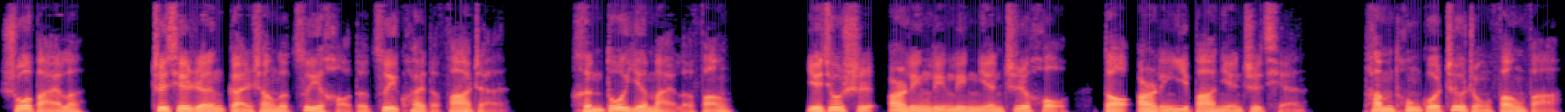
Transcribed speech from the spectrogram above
说白了，这些人赶上了最好的、最快的发展，很多也买了房，也就是二零零零年之后。到二零一八年之前，他们通过这种方法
